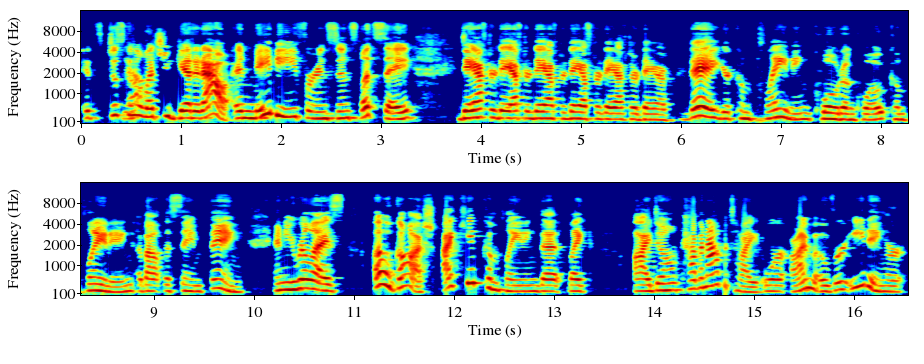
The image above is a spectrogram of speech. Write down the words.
it's just going to let you get it out. And maybe, for instance, let's say, day after day after day after day after day after day after day, you're complaining, quote unquote, complaining about the same thing. And you realize, oh gosh, I keep complaining that like I don't have an appetite or I'm overeating or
